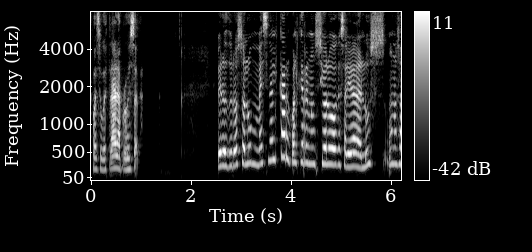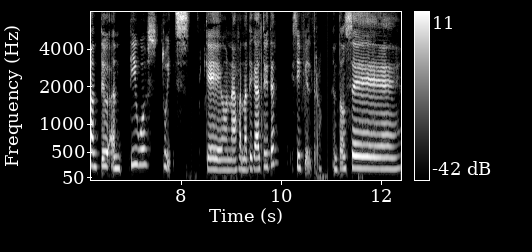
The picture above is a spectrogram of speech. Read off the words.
fue secuestrada, la profesora. Pero duró solo un mes en el cargo al que renunció luego que saliera a la luz unos antiguos tweets, que una fanática del Twitter sin filtro. Entonces,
